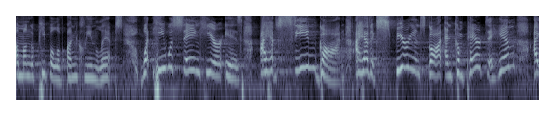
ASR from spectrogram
among a people of unclean lips. What he was saying here is, I have seen God. I have experienced God. And compared to Him, I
